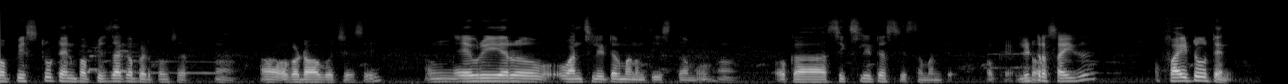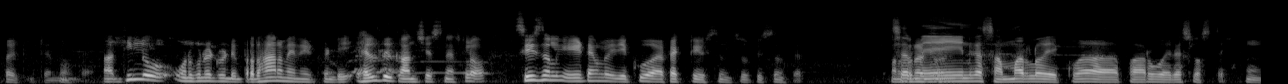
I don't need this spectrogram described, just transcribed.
puppies to ten puppies దాకా పెడతాం సార్. ఒక డాగ్ వచ్చేసి. ఎవ్రీ ఇయర్ వన్స్ లీటర్ మనం తీస్తాము. ఒక సిక్స్ లీటర్స్ తీస్తాం అంతే. Okay. Litre size five to ten five to ten దీనిలో అనుకున్నటువంటి ప్రధానమైనటువంటి హెల్త్ కాన్షియస్నెస్లో సీజనల్గా ఏ టైంలో ఇది ఎక్కువ ఎఫెక్ట్ ఇస్తుంది చూపిస్తుంది సార్? సార్ మెయిన్గా సమ్మర్లో ఎక్కువ పారు వైరస్లు వస్తాయి.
